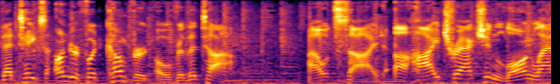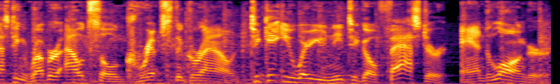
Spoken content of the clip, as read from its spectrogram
that takes underfoot comfort over the top. Outside, a high traction, long lasting rubber outsole grips the ground to get you where you need to go faster and longer.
